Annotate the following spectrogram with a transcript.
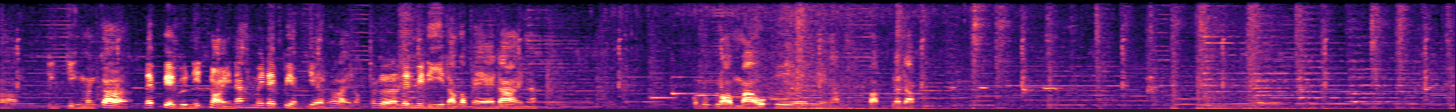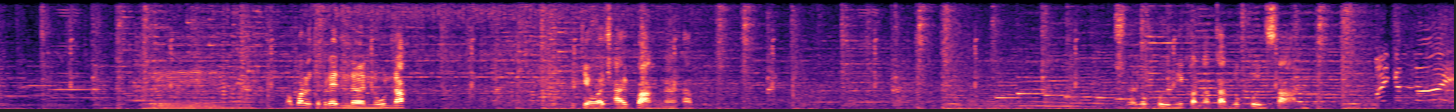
จริง ๆ มันก็ได้เปรียบอยู่นิดหน่อยนะ ไม่ได้เปรียบเยอะเท่าไหร่หรอกถ้าเกิดเราเล่นไม่ดีเราก็แพ้ได้นะกดลูกล้อเมาส์คือนี่ครับปรับระดับเราว่าเราจะไปเล่นเนินนู้นนะที่เกี่ยวว่าชายฝั่งนะครับ ลูกปืนนี้ก่อนแล้วกันลูกปืนสามไปกันเลย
